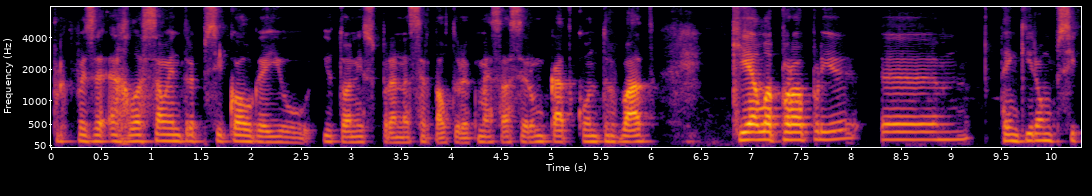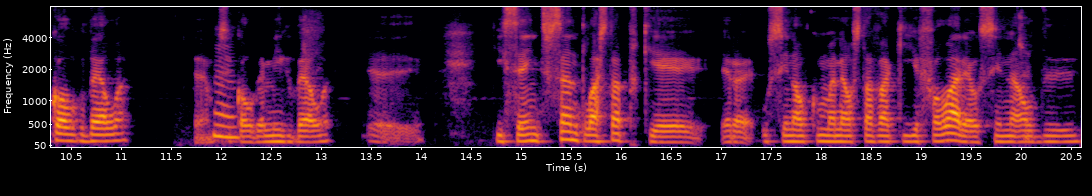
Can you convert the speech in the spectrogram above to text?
porque depois a, a, relação entre a psicóloga e o, e o Tony Soprano a certa altura começa a ser um bocado conturbado, que ela própria uh, tem que ir a um psicólogo dela, um hum. psicólogo amigo dela. Uh, isso é interessante, lá está, porque é, era o sinal que o Manel estava aqui a falar, é o sinal de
